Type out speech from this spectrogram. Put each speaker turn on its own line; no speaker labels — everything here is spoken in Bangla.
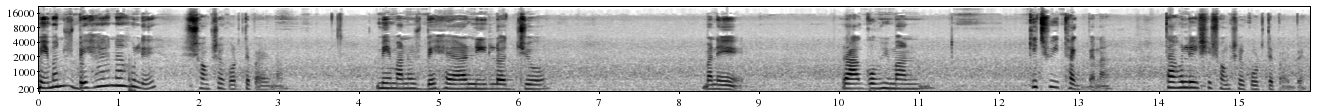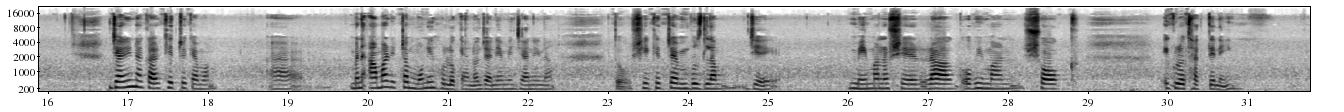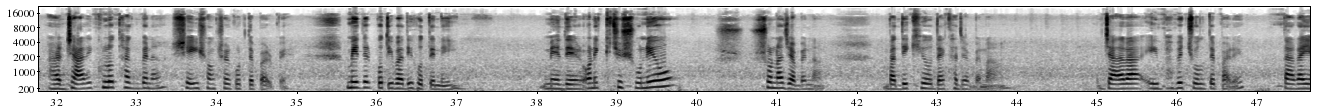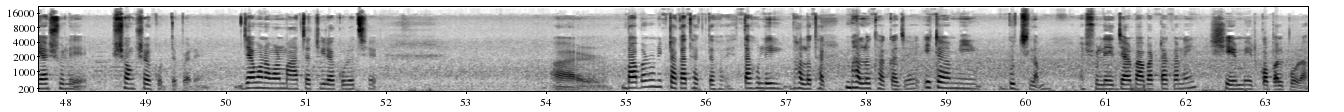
মেয়ে মানুষ বেহায়া না হলে সংসার করতে পারে না। মেয়ে মানুষ বেহায়া, নির্লজ্জ মানে রাগ, অভিমান কিছুই থাকবে না। তাহলেই সে সংসার করতে পারবে। জানি না কার ক্ষেত্রে কেমন। মানে আমার এটা মনে হলো কেন জানি আমি জানি না। তো সেক্ষেত্রে আমি বুঝলাম যে মেয়ে মানুষের রাগ, অভিমান, শখ এগুলো থাকতে নেই। আর যার এগুলো থাকবে না, সেই সংসার করতে পারবে। মেয়েদের প্রতিবাদী হতে নেই। মেয়েদের অনেক কিছু শুনেও শোনা যাবে না বা দেখেও দেখা যাবে না। যারা এইভাবে চলতে পারে, তারাই আসলে সংসার করতে পারে। যেমন আমার মা চাচিরা করেছে। আর বাবার অনেক টাকা থাকতে হয় তাহলেই ভালো থাক ভালো থাকা যায় এটা আমি বুঝলাম। আসলে যার বাবার টাকা নেই সে মেয়ের কপাল পোড়া।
